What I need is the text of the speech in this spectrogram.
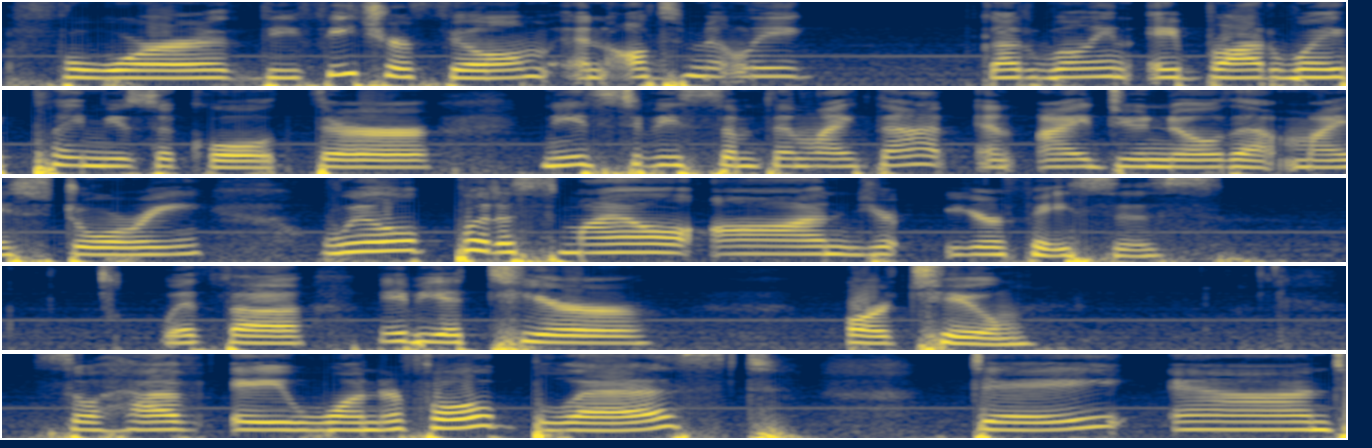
for the feature film and ultimately God willing, a Broadway play musical. There needs to be something like that, and I do know that my story will put a smile on your your faces, with a maybe a tear or two. So have a wonderful, blessed day, and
